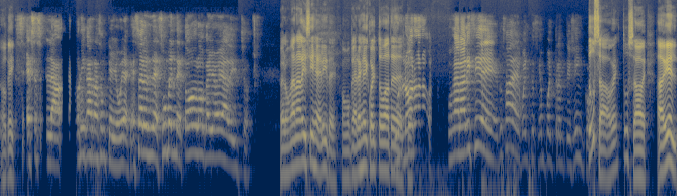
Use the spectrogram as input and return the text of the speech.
Ok. Esa es la, la única razón que yo voy a... Ese es el resumen de todo lo que yo había dicho. Pero un análisis élite, como que eres el cuarto bate de No, esto. no, no. Un análisis de, tú sabes, deporte 100 por 35. Tú sabes, tú sabes. Javier,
